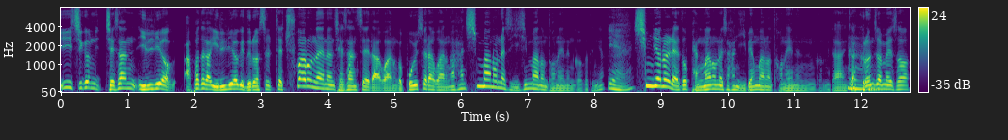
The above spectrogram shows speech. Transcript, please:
이 지금 재산 1, 2억 아파트가 1, 2억이 늘었을 때 추가로 내는 재산세라고 하는 거 보유세라고 하는 건 한 10만 원에서 20만 원 더 내는 거거든요. 예. 10년을 내도 100만 원에서 한 200만 원 더 내는 겁니다. 그러니까 음. 그런 점에서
